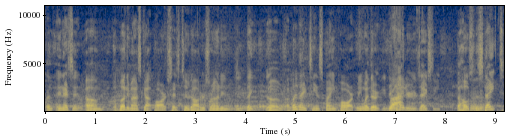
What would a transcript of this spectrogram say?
And that's it. Um, a buddy of mine, Scott Parks, has two daughters running. They, uh, I believe they attend Spain Park. But anyway, they're, Decatur is actually the host of the Mhm. state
